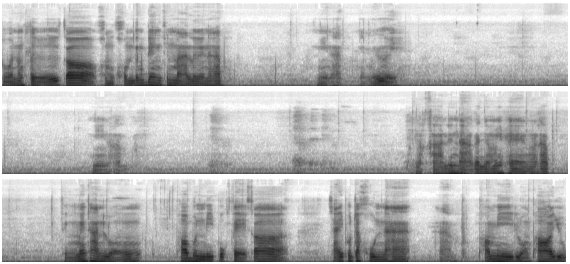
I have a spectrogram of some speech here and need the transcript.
ตัวหนังสือก็คมๆเด้งๆ ขึ้นมาเลยนะครับ นี่นะครับ เห็นไหมเอ่ย นี่นะครับ ราคาเล่นหากันยังไม่แพงนะครับ ถึงไม่ทันหลวงพ่อบุญมีปลุกเสกก็ใช้พุทธคุณนะฮะเพราะมีหลวงพ่ออยู่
